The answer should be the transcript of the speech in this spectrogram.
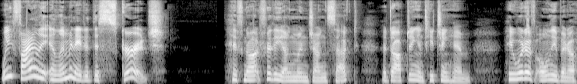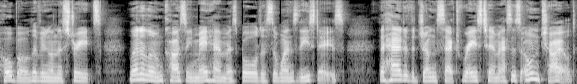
We finally eliminated this scourge. If not for the young Jiang sect adopting and teaching him, he would have only been a hobo living on the streets, let alone causing mayhem as bold as the ones these days. The head of the Jiang sect raised him as his own child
